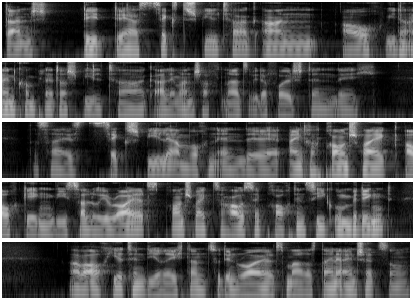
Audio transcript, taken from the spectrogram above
Dann steht der sechste Spieltag an, auch wieder ein kompletter Spieltag, alle Mannschaften also wieder vollständig. Das heißt, sechs Spiele am Wochenende. Eintracht Braunschweig auch gegen die St. Louis Royals. Braunschweig zu Hause braucht den Sieg unbedingt. Aber auch hier tendiere ich dann zu den Royals. Maris, deine Einschätzung?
